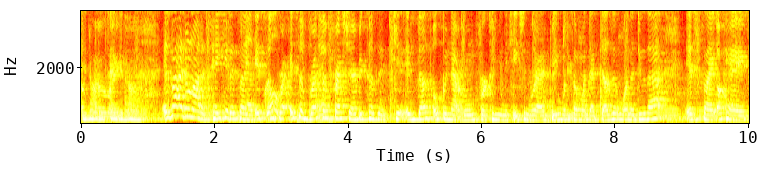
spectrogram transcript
Mm. You know how to bro, take like- it, huh? It's not I don't know how to take it. It's like have to it's a cope. bre- it's a breath of fresh air because it get, it does open that room for communication. Whereas being with you. someone that doesn't want to do that, it's like okay,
